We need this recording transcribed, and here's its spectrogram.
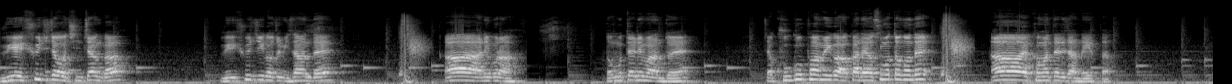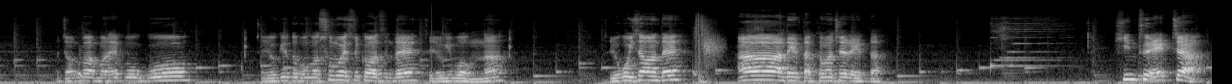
위에 휴지 저거 진짠가? 위에 휴지가 좀 이상한데? 아 아니구나. 너무 때리면 안돼. 자 구급함 이거 아까 내가 숨었던 건데? 아 그만 때리지 안 되겠다. 자, 점프 한번 해보고. 자 여기도 뭔가 숨어 있을 것 같은데? 자 여기 뭐 없나? 자, 요거 이상한데? 아 안되겠다. 그만 쳐야 되겠다. 힌트 액자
